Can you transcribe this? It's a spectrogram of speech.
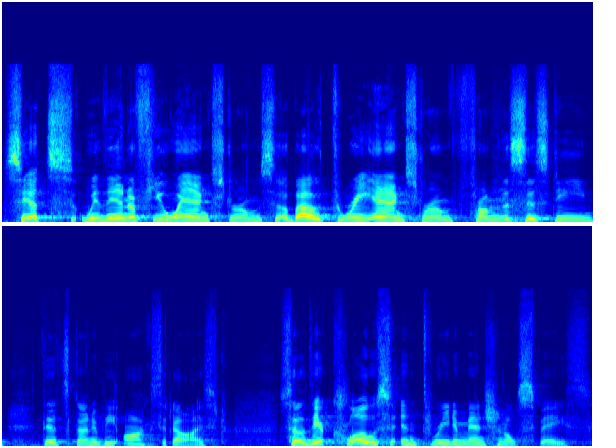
sits within a few angstroms, about three angstroms from the cysteine that's going to be oxidized. So they're close in three-dimensional space.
